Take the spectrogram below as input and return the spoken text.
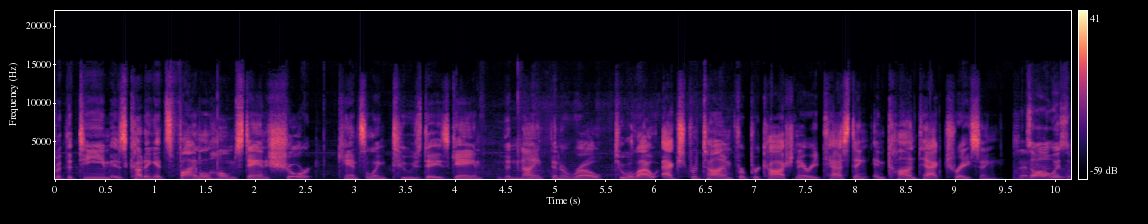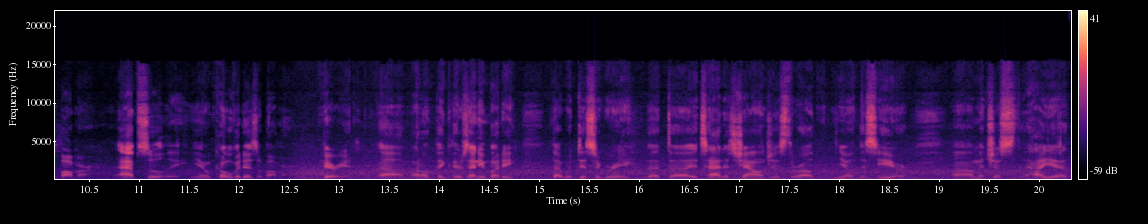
But the team is cutting its final homestand short, canceling Tuesday's game, the ninth in a row, to allow extra time for precautionary testing and contact tracing. It's always a bummer. Absolutely. You know, COVID is a bummer period. Um, I don't think there's anybody that would disagree that uh, it's had its challenges throughout you know this year. Um, it's just how you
